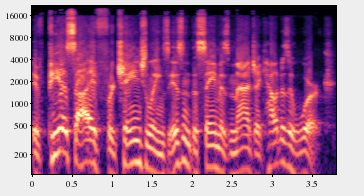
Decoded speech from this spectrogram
If PSI for changelings isn't the same as magic, how does it work?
